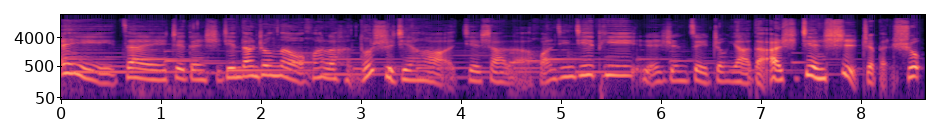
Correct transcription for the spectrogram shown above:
哎，在这段时间当中呢，我花了很多时间啊，介绍了《黄金阶梯：人生最重要的二十件事》这本书。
